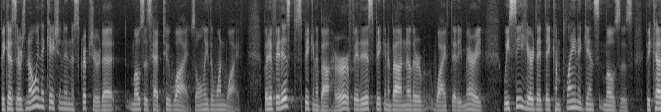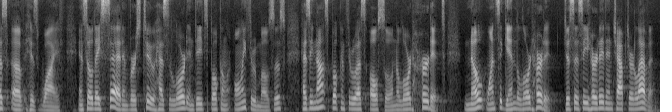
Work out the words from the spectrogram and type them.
because there's no indication in the scripture that Moses had two wives, only the one wife. But if it is speaking about her, if it is speaking about another wife that he married, we see here that they complain against Moses because of his wife. And so they said in verse 2 Has the Lord indeed spoken only through Moses? Has he not spoken through us also? And the Lord heard it. Note once again, the Lord heard it, just as he heard it in chapter 11.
